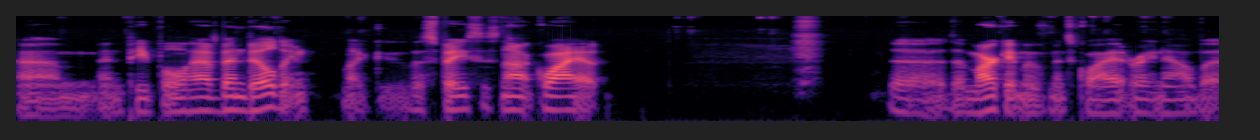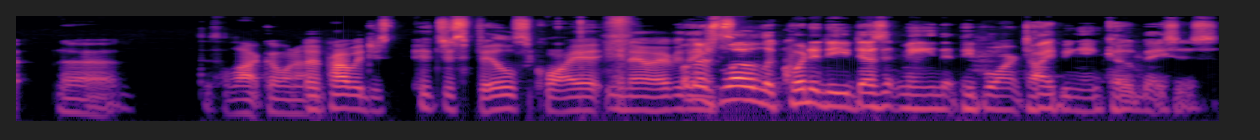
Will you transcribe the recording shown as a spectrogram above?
Um, and people have been building. Like, the space is not quiet. The, the market movement's quiet right now, but uh, there's a lot going on. It probably just it just feels quiet, you know. Everything. Well, Everything. there's low liquidity doesn't mean that people aren't typing in code bases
